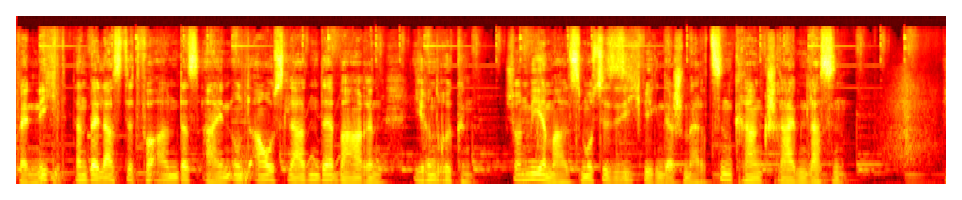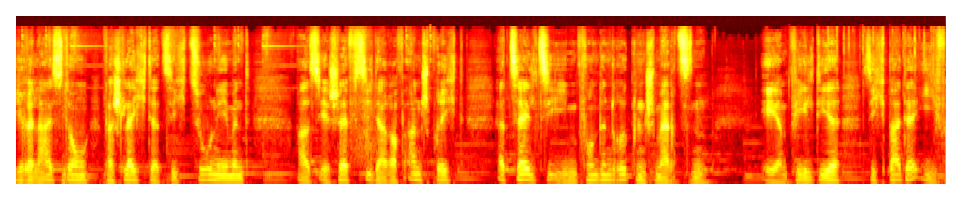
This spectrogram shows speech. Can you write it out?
Wenn nicht, dann belastet vor allem das Ein- und Ausladen der Waren ihren Rücken. Schon mehrmals musste sie sich wegen der Schmerzen krank schreiben lassen. Ihre Leistung verschlechtert sich zunehmend. Als ihr Chef sie darauf anspricht, erzählt sie ihm von den Rückenschmerzen. Er empfiehlt ihr, sich bei der IV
